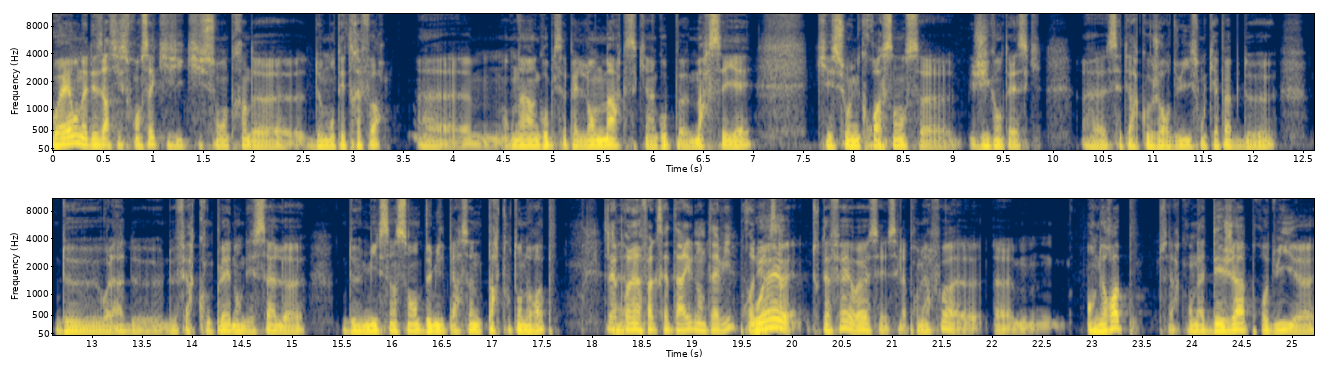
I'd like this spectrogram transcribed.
Ouais, on a des artistes français qui, qui sont en train de, de monter très fort. Euh, on a un groupe qui s'appelle Landmarks, qui est un groupe marseillais, qui est sur une croissance euh, gigantesque. Euh, C'est-à-dire qu'aujourd'hui, ils sont capables de, de, voilà, de, de faire complet dans des salles euh, de 1500, 2000 personnes partout en Europe. C'est la Euh, première fois que ça t'arrive dans ta vie de produire ouais, ça ouais, tout à fait, ouais, c'est la première fois. euh, euh, en Europe, c'est-à-dire qu'on a déjà produit euh,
